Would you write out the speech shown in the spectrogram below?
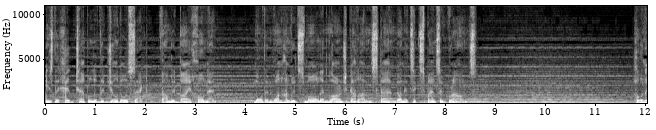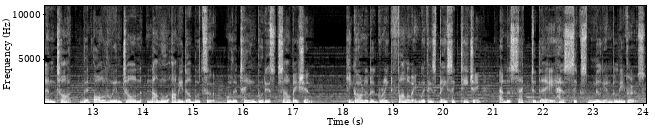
is the head temple of the Jodo sect, founded by Honen. More than 100 small and large garans stand on its expansive grounds. Honen taught that all who intone Namu Amida Butsu will attain Buddhist salvation. He garnered a great following with his basic teaching, and the sect today has 6 million believers.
